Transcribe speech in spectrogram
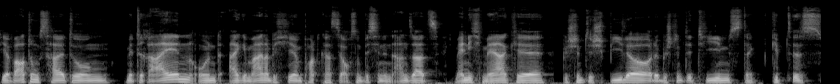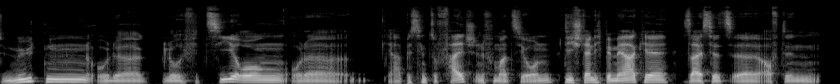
die Erwartungshaltung mit rein und allgemein habe ich hier im Podcast ja auch so ein bisschen den Ansatz, wenn ich merke, bestimmte Spieler oder bestimmte Teams, da gibt es Mythen oder Glorifizierung oder ja, bis hin zu Falschinformationen, die ich ständig bemerke, sei es jetzt äh, auf den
